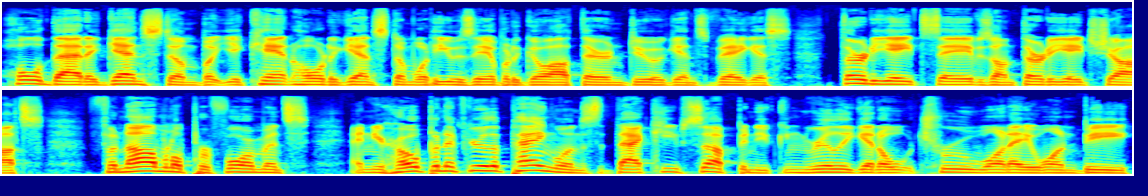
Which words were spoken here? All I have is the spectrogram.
hold that against him, but you can't hold against him what he was able to go out there and do against Vegas. 38 saves on 38 shots, phenomenal performance, and you're hoping if you're the Penguins that that keeps up and you can really get a true 1A 1B,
